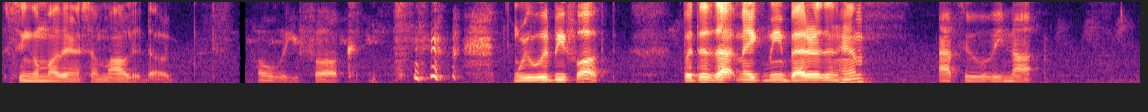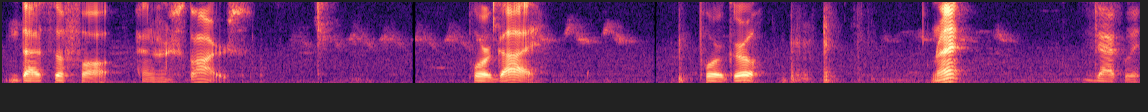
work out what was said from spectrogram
Single mother in Somalia, dog. Holy fuck. We would be fucked. But does that make me better than him? Absolutely not. That's the fault in our stars. Poor guy. Poor girl. Right? Exactly.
